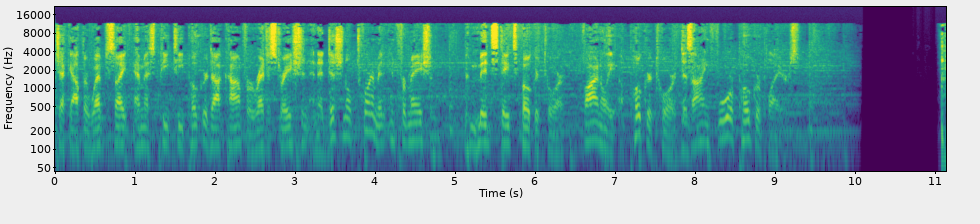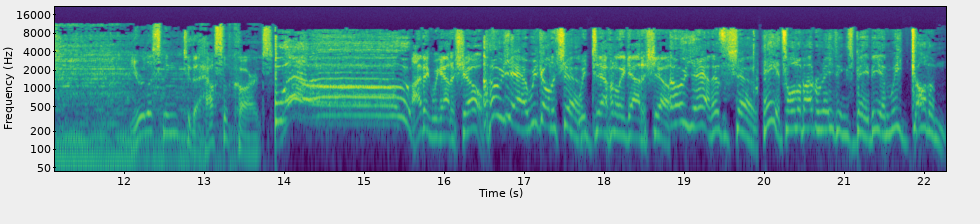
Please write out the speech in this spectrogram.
Check out their website, msptpoker.com, for registration and additional tournament information. The Mid States Poker Tour. Finally, a poker tour designed for poker players. You're listening to the House of Cards. Whoa! I think we got a show. Oh, yeah, we got a show. We definitely got a show. Oh, yeah, there's a show. Hey, it's all about ratings, baby, and we got them.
